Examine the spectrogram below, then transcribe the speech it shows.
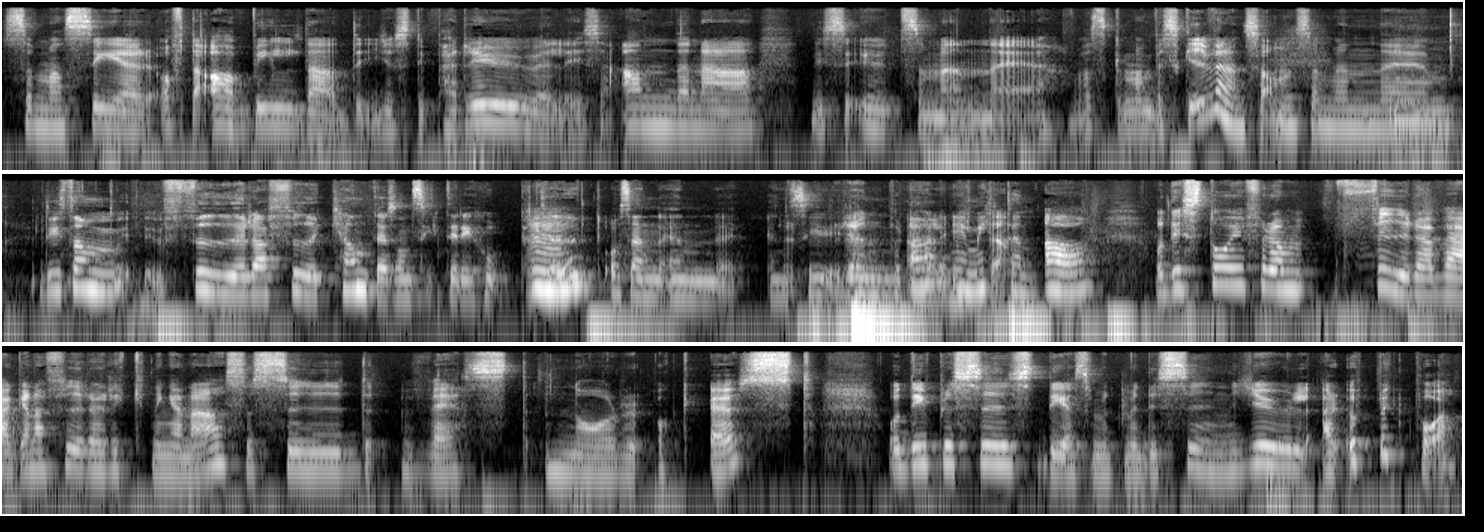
som man ser ofta avbildad just i Peru eller i så Anderna. Det ser ut som en, eh, vad ska man beskriva den som? Som en... Eh, Det är som fyra fyrkanter som sitter ihop typ och sen en, en cirkel. rund portal ja, i mitten. mitten. Ja, och det står ju för de fyra vägarna, fyra riktningarna. Så syd, väst, norr och öst. Och det är precis det som ett medicinhjul är uppbyggt på.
